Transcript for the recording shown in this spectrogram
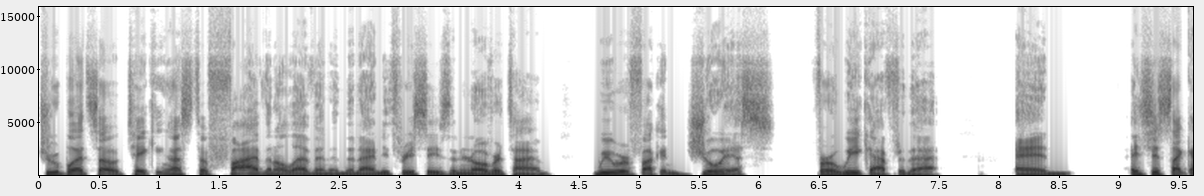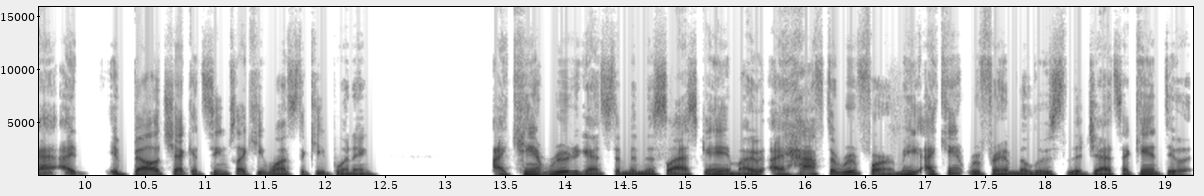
Drew Bledsoe taking us to 5 and 11 in the 93 season in overtime, we were fucking joyous for a week after that. And it's just like, I, I if Belichick, it seems like he wants to keep winning. I can't root against him in this last game. I, I have to root for him. He, I can't root for him to lose to the Jets. I can't do it.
